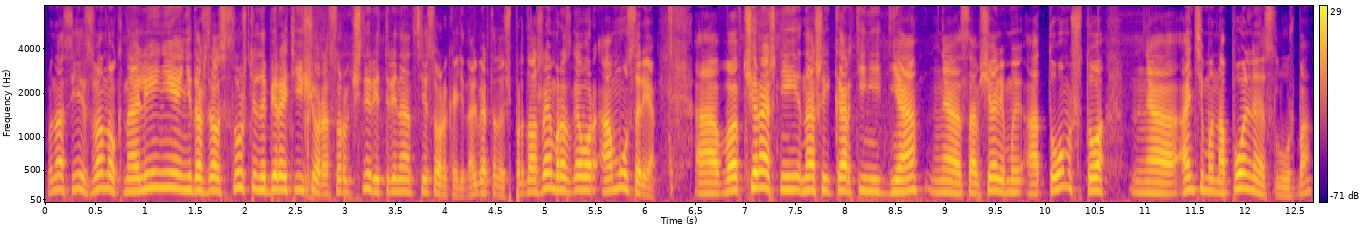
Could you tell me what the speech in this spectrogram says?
У нас есть звонок на линии. Не дождался слушатель. Набирайте еще раз. 44 13 и 41. Альберт Анатольевич, продолжаем разговор о мусоре. А, во вчерашней нашей картине дня а, сообщали мы о том, что а, антимонопольная служба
